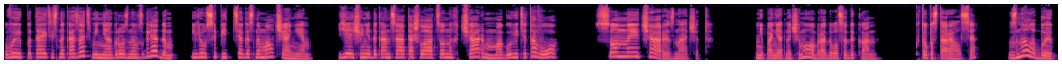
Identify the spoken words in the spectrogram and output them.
«вы пытаетесь наказать меня грозным взглядом или усыпить тягостным молчанием? Я еще не до конца отошла от сонных чар, могу ведь и того». «Сонные чары, значит». Непонятно чему обрадовался декан. «Кто постарался?» «Знала бы...»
